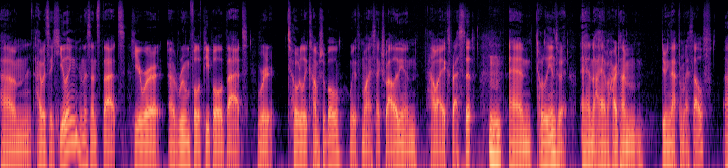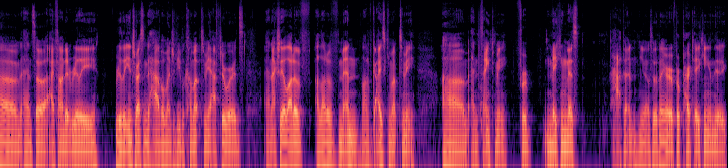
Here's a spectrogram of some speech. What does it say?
Um, I would say healing in the sense that here were a room full of people that were totally comfortable with my sexuality and how I expressed it and totally into it. And I have a hard time doing that for myself. Um, and so I found it really, really interesting to have a bunch of people come up to me afterwards. And actually, a lot of a lot of men, a lot of guys came up to me um, and thanked me for making this happen, you know, sort of thing, or for partaking in the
